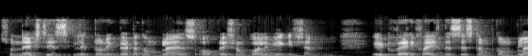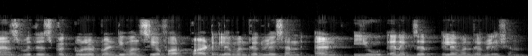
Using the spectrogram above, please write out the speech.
So next is electronic data compliance operational qualification. It verifies the system compliance with respect to the 21 CFR Part 11 regulation and EU Annex 11 regulation.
